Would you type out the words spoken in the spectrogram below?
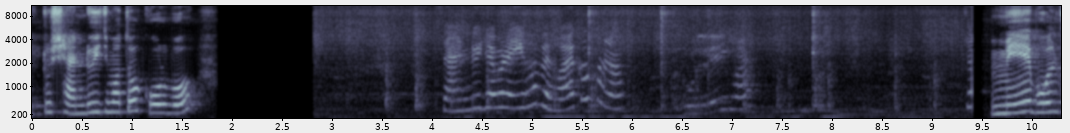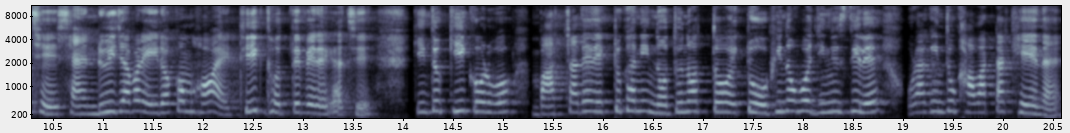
একটু স্যান্ডউইচ মতো করব। স্যান্ডউইচ আবার এইভাবে হয় কখনো বললেই হয় মেয়ে বলছে, স্যান্ডউইচ আবার এই রকম হয়, ঠিক ধরতে পেরে গেছে। কিন্তু কি করব? বাচ্চাদের একটুখানি নতুনত্ব, একটু অভিনব জিনিস দিলে ওরা কিন্তু খাবারটা খেয়ে নেয়।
